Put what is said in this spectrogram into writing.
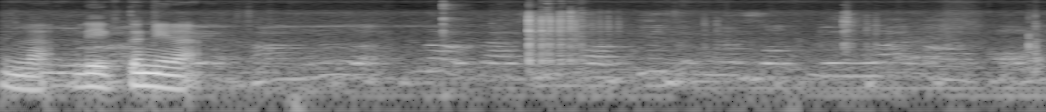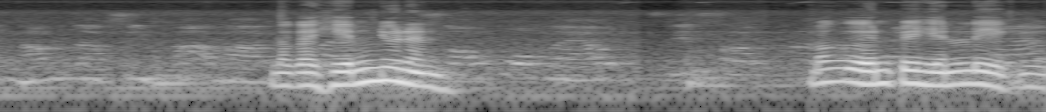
นี่ละเลขตัวนี้ละ แล้วก็เห็นอยู่นั่นบังเอิญไปเห็นเหลขอยู่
